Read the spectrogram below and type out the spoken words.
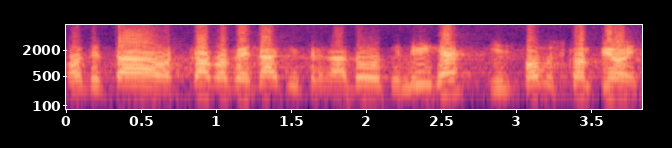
donde está Oscar Verdade, entrenador de liga y fuimos campeões.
